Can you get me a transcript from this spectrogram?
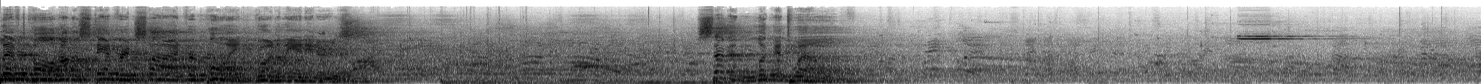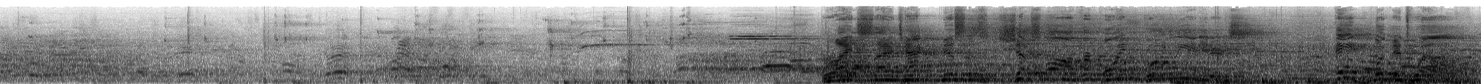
Lift called on the Stanford side for point, going to the Indians. Seven, looking at 12. Right misses just long for point, going to the Anteaters. Eight, looking at 12.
